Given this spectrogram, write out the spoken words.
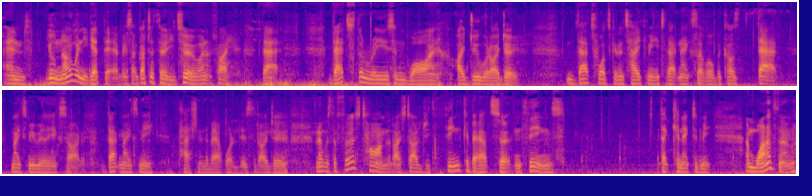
And you'll know when you get there because I got to 32 and it's like that. That's the reason why I do what I do. That's what's going to take me to that next level because that makes me really excited. That makes me passionate about what it is that I do. And it was the first time that I started to think about certain things that connected me. And one of them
